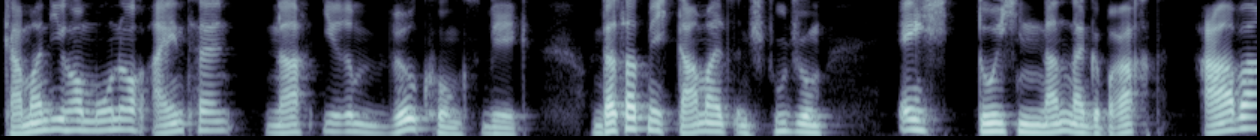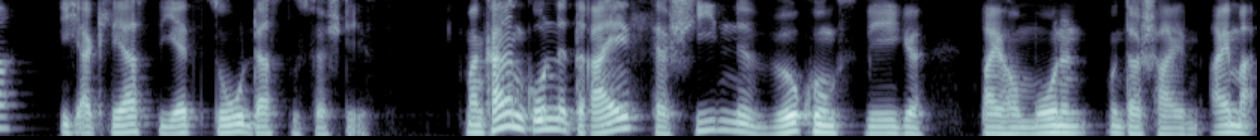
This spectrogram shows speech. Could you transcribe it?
kann man die Hormone auch einteilen nach ihrem Wirkungsweg. Und das hat mich damals im Studium echt durcheinander gebracht, aber ich erkläre es dir jetzt so, dass du es verstehst. Man kann im Grunde drei verschiedene Wirkungswege bei Hormonen unterscheiden. Einmal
